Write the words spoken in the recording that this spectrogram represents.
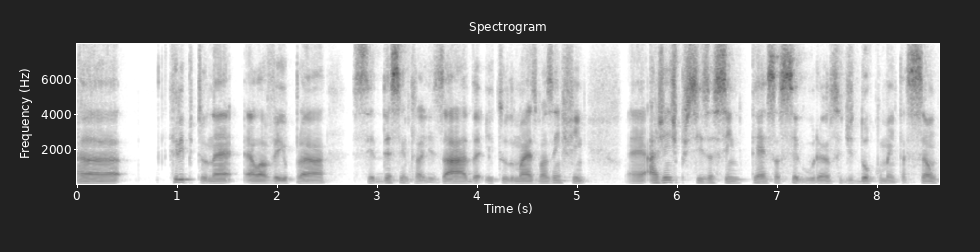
uh, cripto, né? Ela veio para ser descentralizada e tudo mais, mas enfim, é, a gente precisa sim ter essa segurança de documentação,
